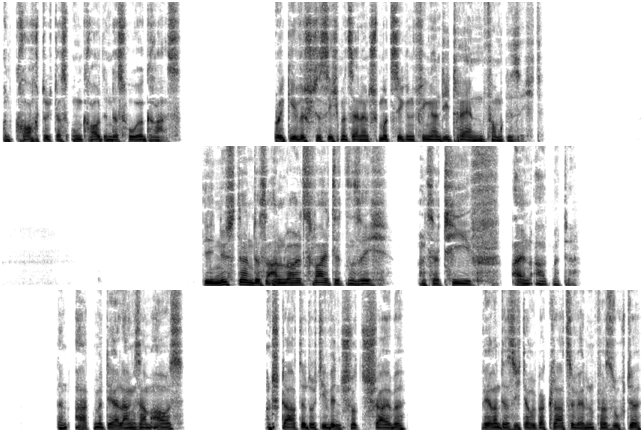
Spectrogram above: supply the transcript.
und kroch durch das Unkraut in das hohe Gras. Ricky wischte sich mit seinen schmutzigen Fingern die Tränen vom Gesicht. Die Nüstern des Anwalts weiteten sich, als er tief einatmete. Dann atmete er langsam aus und starrte durch die Windschutzscheibe, während er sich darüber klar zu werden versuchte,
